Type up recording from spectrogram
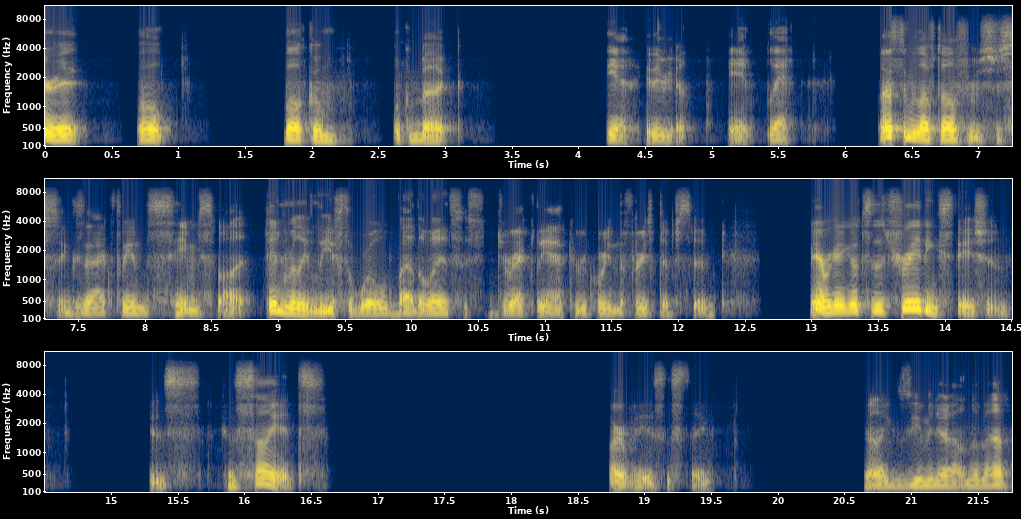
Alright, well, welcome. Welcome back. Yeah, there we go. Yeah. Last time we left off, it was just exactly in the same spot. Didn't really leave the world, by the way. It's just directly after recording the first episode. Yeah, we're gonna go to the trading station. Because cause science. Far is this thing? Am I like zooming it out on the map?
